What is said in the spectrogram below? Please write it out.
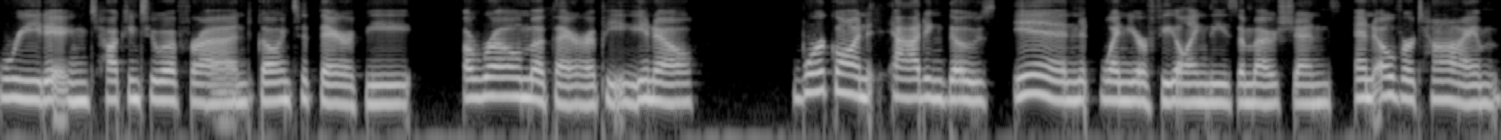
reading, talking to a friend, going to therapy, aromatherapy, you know, work on adding those in when you're feeling these emotions. And over time,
